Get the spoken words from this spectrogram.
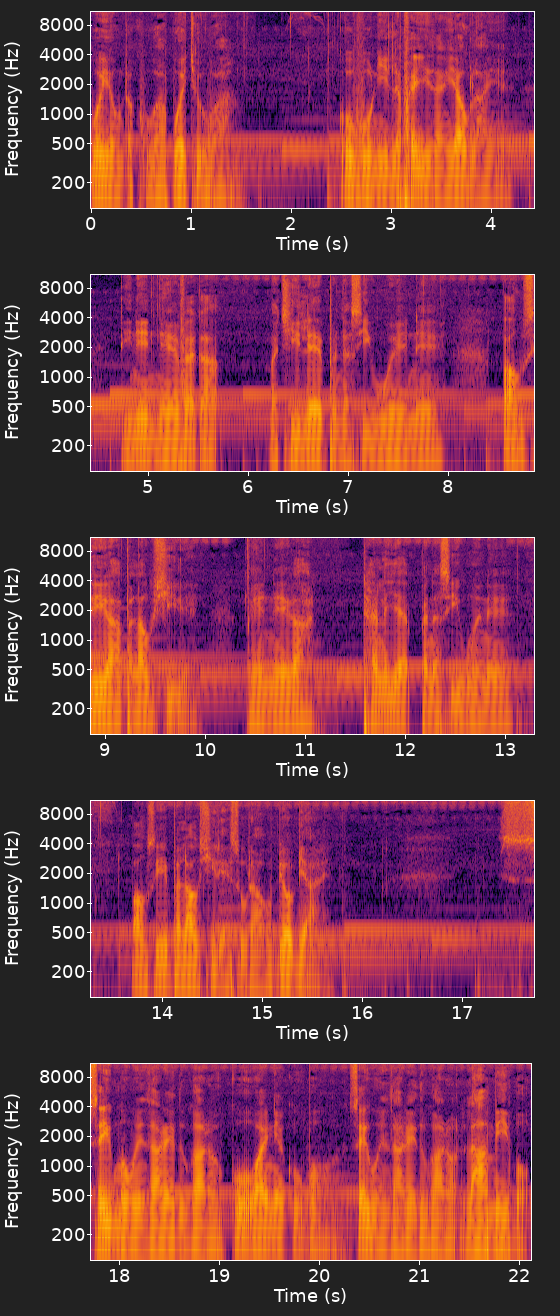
ပွဲယုံတစ်ခုကပွဲကြိုပါ။ ကိုဘူနီလက်ဖက်ရည်ဆိုင်ရောက်လာရင်ဒီနေ့နယ်ဘက်ကမကြီးလဲဘယ်နှစီဝယ်နေပေါက်ဈေးကဘယ်လောက်ရှိတယ်ဘယ်နယ်ကထန်းလျက်ဘယ်နှစီဝင်နေပေါက်ဈေးဘယ်လောက်ရှိတယ်ဆိုတာကိုပြောပြတယ်စိတ်မဝင်စားတဲ့သူကတော့ကိုဝိုင်းနဲ့ကိုပေါ့စိတ်ဝင်စားတဲ့သူကတော့လာမေးပေါ့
